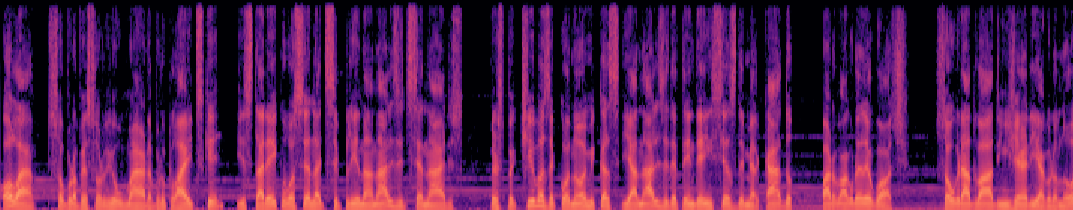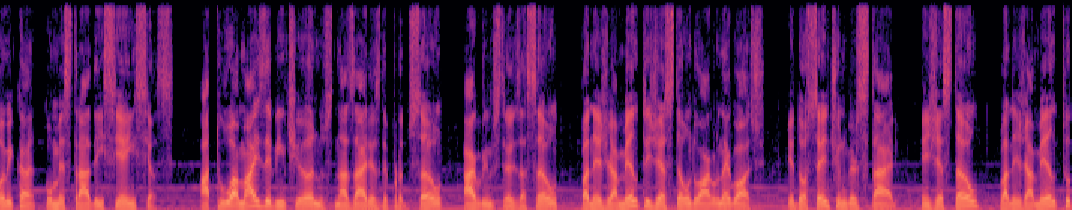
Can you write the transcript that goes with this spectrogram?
Olá, sou o professor Vilmar Bruklaitsky e estarei com você na disciplina Análise de Cenários, Perspectivas Econômicas e Análise de Tendências de Mercado para o Agronegócio. Sou graduado em Engenharia Agronômica, com mestrado em Ciências. Atuo há mais de 20 anos nas áreas de produção, agroindustrialização, planejamento e gestão do agronegócio e docente universitário em gestão, planejamento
